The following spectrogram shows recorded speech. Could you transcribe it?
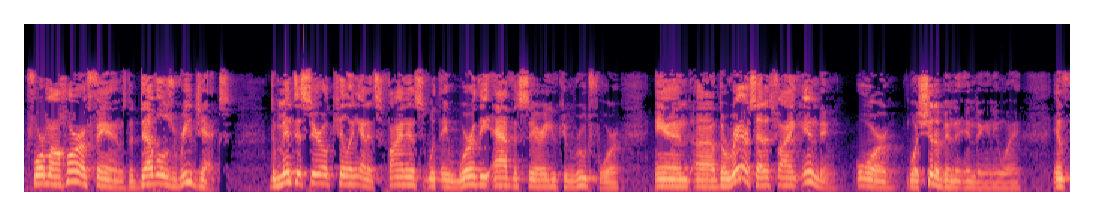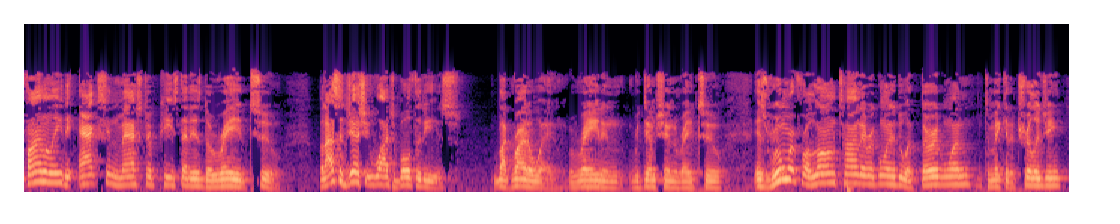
For my horror fans, The Devil's Rejects, demented serial killing at its finest with a worthy adversary you can root for, and uh, the rare satisfying ending, or what should have been the ending anyway. And finally, the action masterpiece that is The Raid 2. But I suggest you watch both of these, like right away. The Raid and Redemption, Raid 2. It's rumored for a long time they were going to do a third one to make it a trilogy.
